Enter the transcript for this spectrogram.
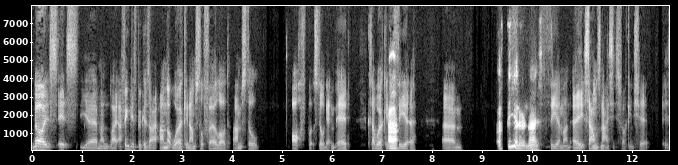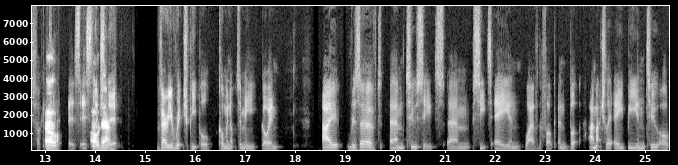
no, it's it's yeah, man. Like I think it's because I, I'm not working. I'm still furloughed. I'm still off, but still getting paid because I work in Ah. the theatre. Um, a theater, nice. theatre, man. Hey, it sounds nice. It's fucking shit. It's fucking. Oh. shit. It's it's Oh, damn. literally very rich people coming up to me going, I reserved um, two seats, um, seats A and whatever the fuck, and but I'm actually A, B, and two, or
